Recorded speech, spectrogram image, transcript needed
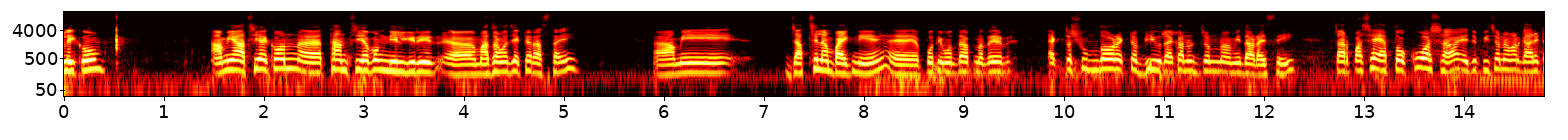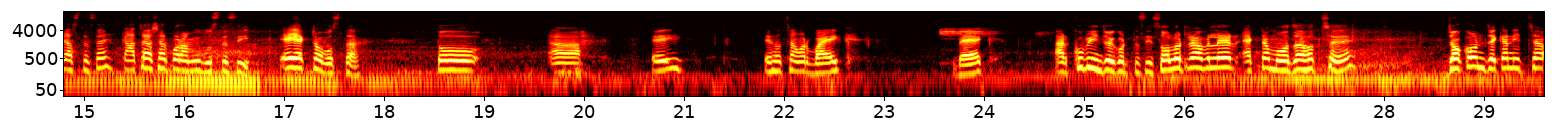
আলাইকুম। আমি আছি এখন থানচি এবং নীলগিরির মাঝামাঝি একটা রাস্তায়। আমি যাচ্ছিলাম বাইক নিয়ে প্রতিমধ্যে আপনাদের একটা সুন্দর একটা ভিউ দেখানোর জন্য আমি দাঁড়াইছি। চারপাশে এত কুয়াশা, এই যে পিছনে আমার গাড়িটা আসতেছে, কাছে আসার পর আমি বুঝতেছি, এই একটা অবস্থা। তো এই, এ হচ্ছে আমার বাইক, ব্যাগ, আর খুবই এনজয় করতেছি। সোলো ট্রাভেলের একটা মজা হচ্ছে যখন যেখানে ইচ্ছা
